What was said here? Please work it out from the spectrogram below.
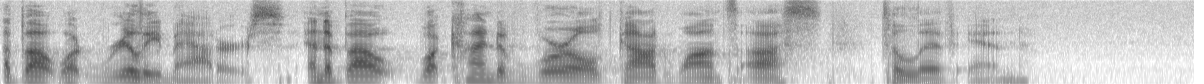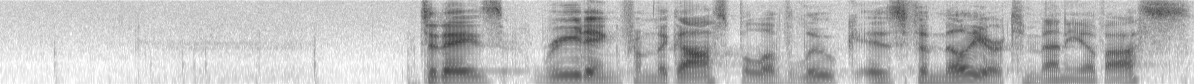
about what really matters and about what kind of world God wants us to live in. Today's reading from the Gospel of Luke is familiar to many of us.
